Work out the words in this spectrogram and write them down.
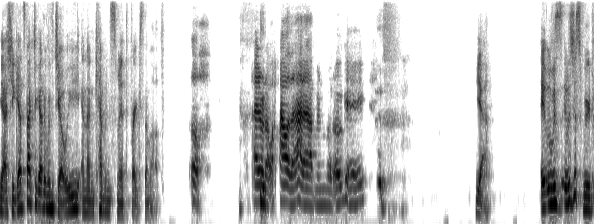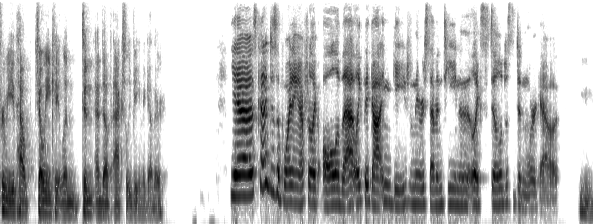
Yeah. She gets back together with Joey, and then Kevin Smith breaks them up. Ugh. I don't know how that happened, but okay. Yeah, it was it was just weird for me how Joey and Caitlin didn't end up actually being together. Yeah, it was kind of disappointing after like all of that. Like they got engaged when they were 17 and it like still just didn't work out. Mhm.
